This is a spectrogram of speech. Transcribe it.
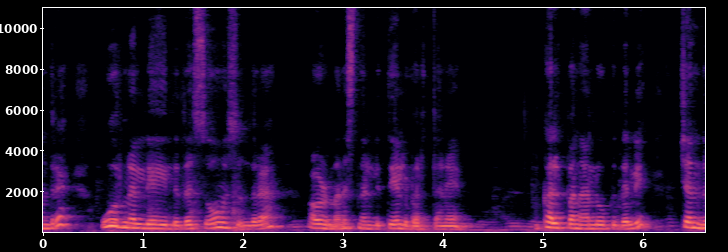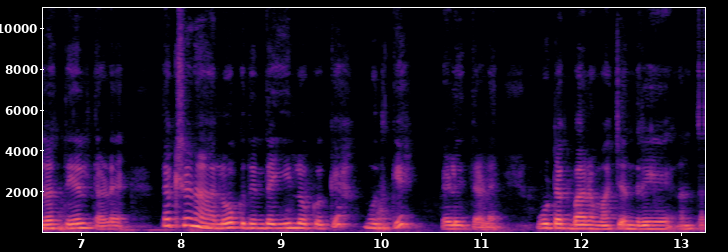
ಅಂದರೆ ಊರಿನಲ್ಲೇ ಇಲ್ಲದ ಸೋಮಸುಂದರ ಅವಳ ಮನಸ್ಸಿನಲ್ಲಿ ತೇಲಿ ಬರ್ತಾನೆ. ಕಲ್ಪನಾ ಲೋಕದಲ್ಲಿ ಚಂದ್ರ ತೇಲ್ತಾಳೆ. ತಕ್ಷಣ ಆ ಲೋಕದಿಂದ ಈ ಲೋಕಕ್ಕೆ ಮುದುಕಿ ಎಳಿತಾಳೆ. ಊಟಕ್ಕೆ ಬಾರಮ್ಮ ಚಂದ್ರಿ ಅಂತ.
